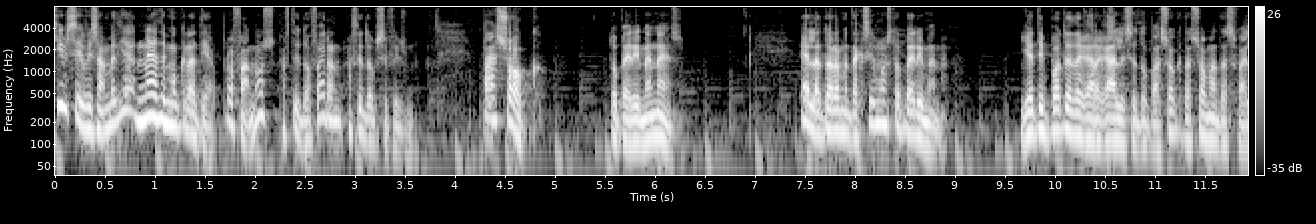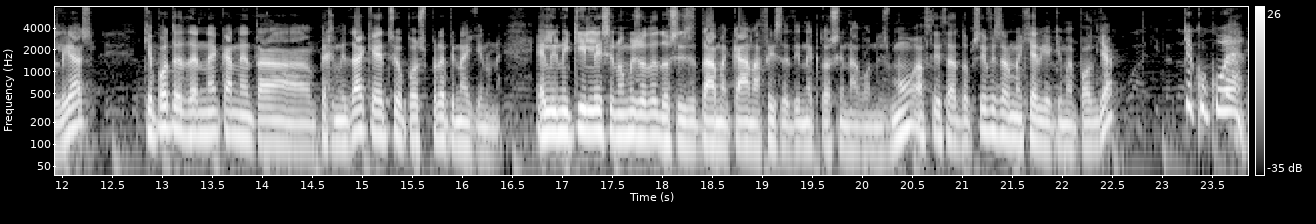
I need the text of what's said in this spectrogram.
Ποιοι ψήφισαν, παιδιά, Νέα Δημοκρατία. Προφανώς αυτοί το φέραν, αυτοί το ψηφίζουν. Πασόκ. Το περίμενες; Έλα τώρα μεταξύ μας το περίμενα. Γιατί πότε δεν γαργάλισε το Πασόκ τα σώματα ασφαλείας και πότε δεν έκανε τα παιχνιδάκια έτσι όπως πρέπει να γίνουν. Ελληνική λύση νομίζω δεν το συζητάμε καν, αφήστε την εκτός συναγωνισμού. Αυτοί θα το ψήφισαν με χέρια και με πόδια. Και κουκουέ.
